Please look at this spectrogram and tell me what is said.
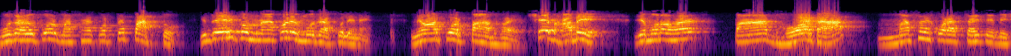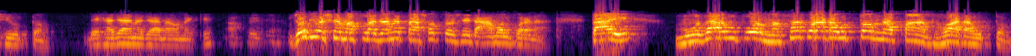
মোজার উপর মাথা করতে পারত। কিন্তু এরকম না করে মোজা খুলে নেয়। নেওয়ার পর পা ধয় সে ভাবে যে মনে হয় পা ধোয়াটা মাসা করার চাইতে বেশি উত্তম। দেখা যায় না যায় না অনেককে। যদিও সে মাসলা জানে, তা সত্ত্বেও সেটা আমল করে না। তাই মোজার উপর মাসা করাটা উত্তম না পা ধোয়াটা উত্তম?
